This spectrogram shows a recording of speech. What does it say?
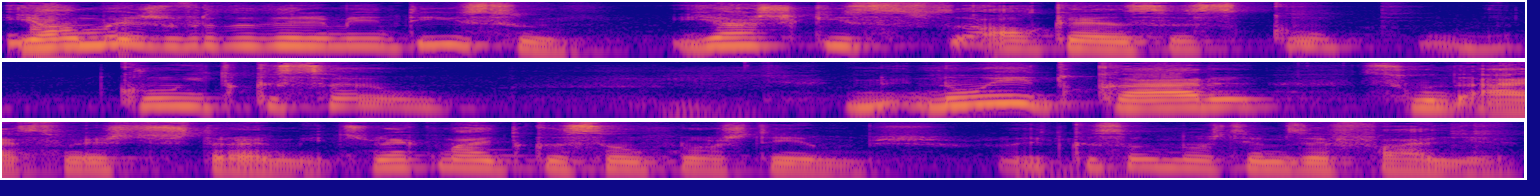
e almejo verdadeiramente isso. E acho que isso alcança-se com, com educação. Não é educar segundo. Ah, são estes trâmites. Não é como a educação que nós temos. A educação que nós temos é falha.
